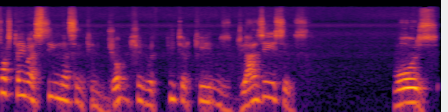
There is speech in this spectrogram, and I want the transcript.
First time I seen this in conjunction with Peter Kane's Jazz Aces was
